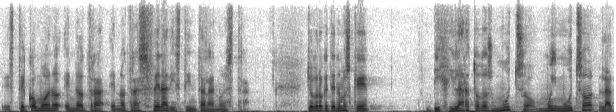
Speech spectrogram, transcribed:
esté como en, otra, en otra esfera distinta a la nuestra. Yo creo que tenemos que vigilar todos mucho, muy mucho, la,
